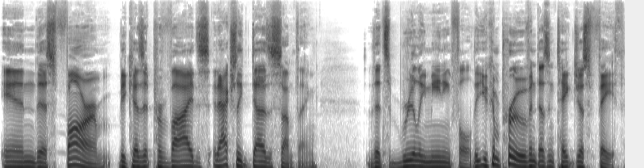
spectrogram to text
in this farm because it provides it actually does something that's really meaningful that you can prove and doesn't take just faith.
